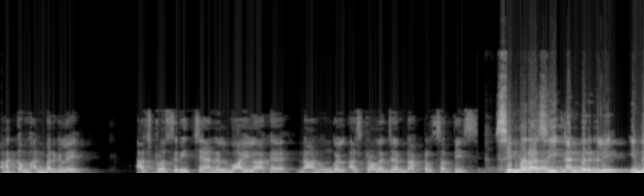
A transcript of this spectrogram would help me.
வணக்கம் அன்பர்களே. அஸ்ட்ரோசிரி சேனல் வாயிலாக நான் உங்கள் அஸ்ட்ராலஜர் டாக்டர் சதீஷ். சிம்ம ராசி அன்பர்களே இந்த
